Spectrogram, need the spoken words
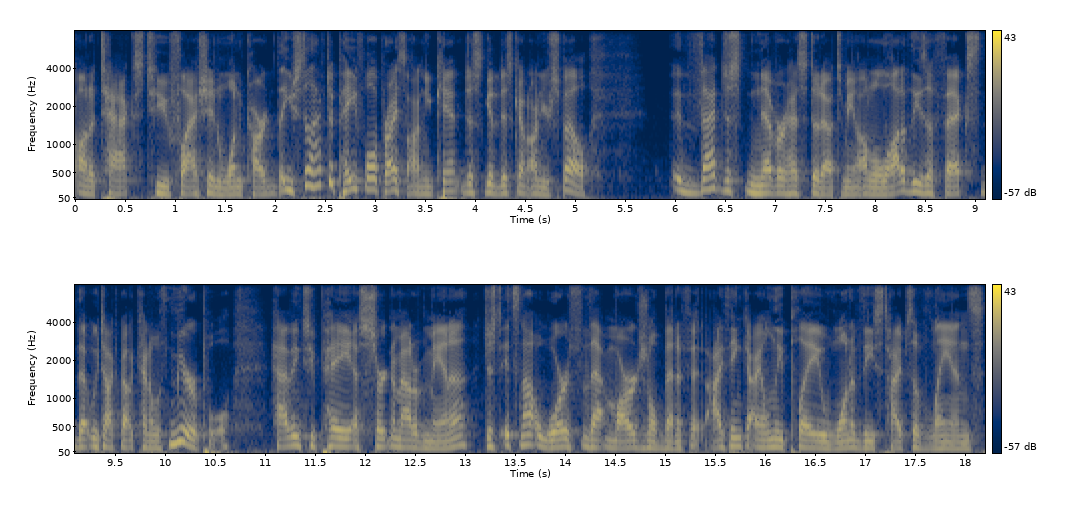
on attacks to flash in one card that you still have to pay full price on. You can't just get a discount on your spell. That just never has stood out to me on a lot of these effects that we talked about kind of with Mirror Pool. Having to pay a certain amount of mana, just it's not worth that marginal benefit. I think I only play one of these types of lands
